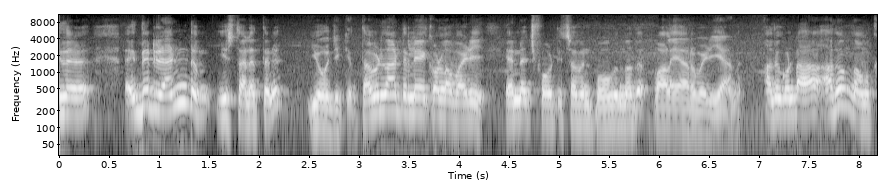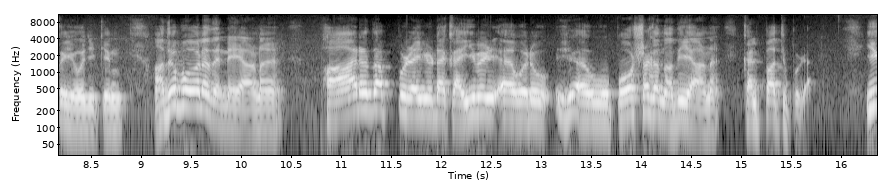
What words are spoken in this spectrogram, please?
ഇത് ഇത് രണ്ടും ഈ സ്ഥലത്തിന് യോജിക്കും. തമിഴ്നാട്ടിലേക്കുള്ള വഴി എൻ എച്ച് ഫോർട്ടി സെവൻ പോകുന്നത് വാളയാർ വഴിയാണ്. അതുകൊണ്ട് ആ അതും നമുക്ക് യോജിക്കും. അതുപോലെ തന്നെയാണ് ഭാരതപ്പുഴയുടെ കൈവഴി ഒരു പോഷക നദിയാണ് കൽപ്പാത്തിപ്പുഴ. ഈ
